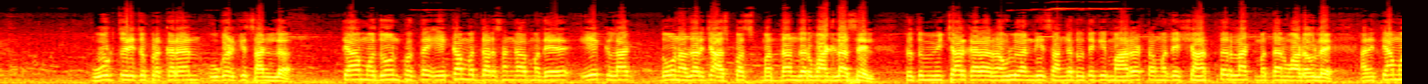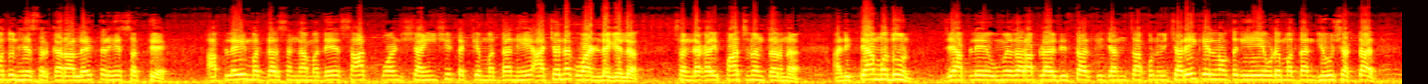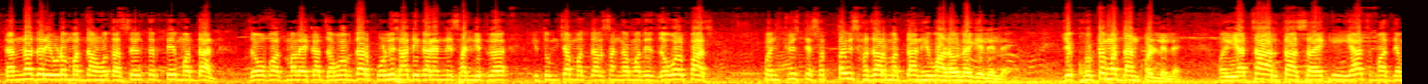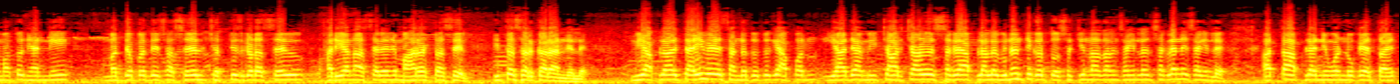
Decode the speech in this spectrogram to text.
वोट चोरीचं प्रकरण उघडकीस आणलं त्यामधून फक्त एका मतदारसंघामध्ये एक लाख दोन हजारच्या आसपास मतदान जर वाढलं असेल तर तुम्ही विचार करा. राहुल गांधी सांगत होते की महाराष्ट्रामध्ये शहात्तर लाख मतदान वाढवलंय आणि त्यामधून हे सरकार आलंय तर हे सत्य आहे. आपल्याही मतदारसंघामध्ये सात पॉईंट शहाऐंशी टक्के मतदान हे अचानक वाढलं गेलं संध्याकाळी पाच नंतरनं. आणि त्यामधून जे आपले उमेदवार आपल्याला दिसतात की ज्यांचा आपण विचारही केला नव्हता की हे एवढं मतदान घेऊ शकतात त्यांना जर एवढं मतदान होत असेल तर ते मतदान जवळपास मला एका जबाबदार पोलीस अधिकाऱ्यांनी सांगितलं की तुमच्या मतदारसंघामध्ये जवळपास पंचवीस ते सत्तावीस हजार मतदान हे वाढवलं गेलेलं आहे जे खोटं मतदान पडलेलं आहे. मग याचा अर्थ असा आहे की याच माध्यमातून यांनी मध्य प्रदेश असेल छत्तीसगड असेल हरियाणा असेल आणि महाराष्ट्र असेल इथं सरकार आणलेलं आहे. मी आपल्याला त्याही वेळेस सांगत होतो की आपण याद्या मी चार चार वेळेस सगळ्या आपल्याला विनंती करतो. सचिन दादांनी सांगितलं सगळ्यांनी सांगितलंय. आता आपल्या निवडणुका येत आहेत.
